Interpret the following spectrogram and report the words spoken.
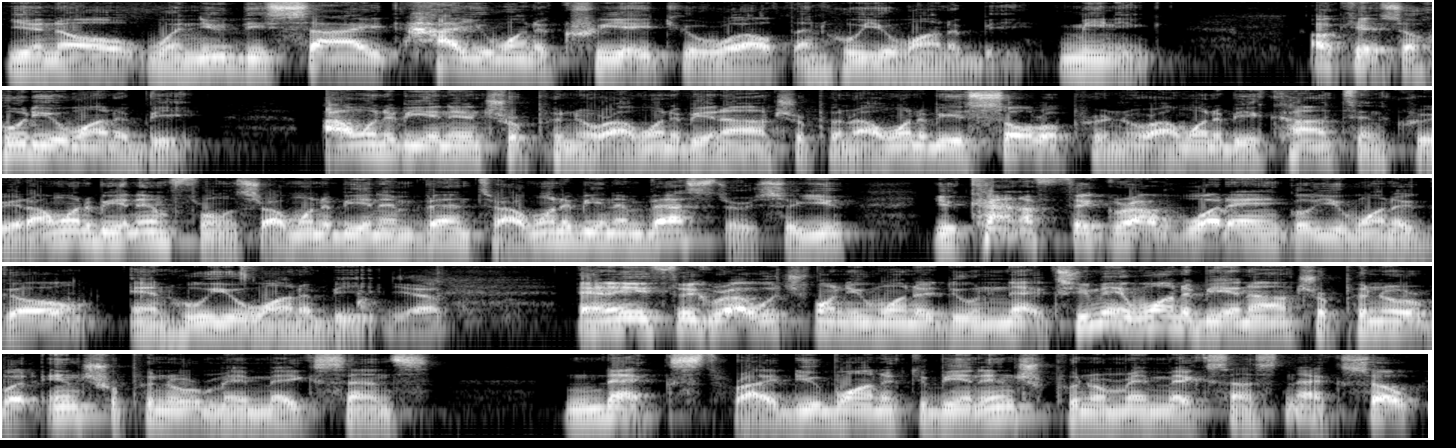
you know, when you decide how you want to create your wealth and who you want to be. Meaning, okay, so who do you want to be? I want to be an entrepreneur. I want to be an entrepreneur. I want to be a solopreneur. I want to be a content creator. I want to be an influencer. I want to be an inventor. I want to be an investor. So you you kind of figure out what angle you want to go and who you want to be. Yep. And then you figure out which one you want to do next. You may want to be an entrepreneur, but entrepreneur may make sense next, right? You want it to be an entrepreneur may make sense next. So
